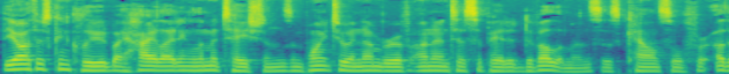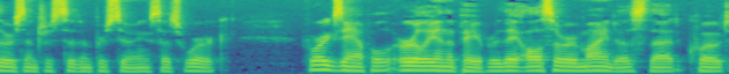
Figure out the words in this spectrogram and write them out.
The authors conclude by highlighting limitations and point to a number of unanticipated developments as counsel for others interested in pursuing such work. For example, early in the paper, they also remind us that, quote,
